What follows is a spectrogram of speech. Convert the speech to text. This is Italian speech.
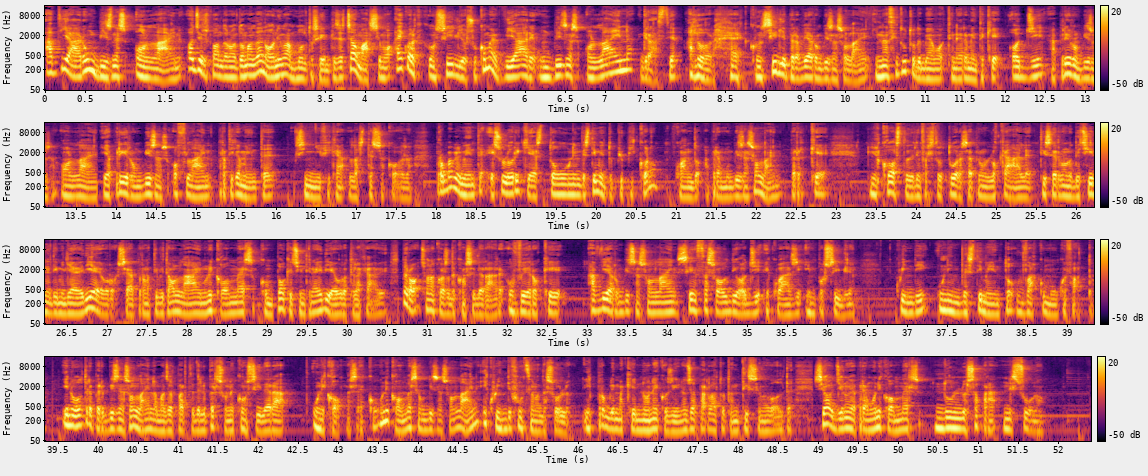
Avviare un business online. Oggi rispondo a una domanda anonima molto semplice. Ciao Massimo, hai qualche consiglio su come avviare un business online? Grazie. Allora, eh, consigli per avviare un business online. Innanzitutto dobbiamo tenere a mente che oggi aprire un business online e aprire un business offline praticamente significa la stessa cosa. Probabilmente è solo richiesto un investimento più piccolo quando apriamo un business online perché il costo dell'infrastruttura se apri un locale ti servono decine di migliaia di euro, se apri un'attività online, un e-commerce con poche centinaia di euro te la cavi. Però c'è una cosa da considerare, ovvero che avviare un business online senza soldi oggi è quasi impossibile. Quindi un investimento va comunque fatto. Inoltre per business online la maggior parte delle persone considera un e-commerce. Ecco, un e-commerce è un business online e quindi funziona da solo. Il problema è che non è così, ne ho già parlato tantissime volte. Se oggi noi apriamo un e-commerce non lo saprà nessuno.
